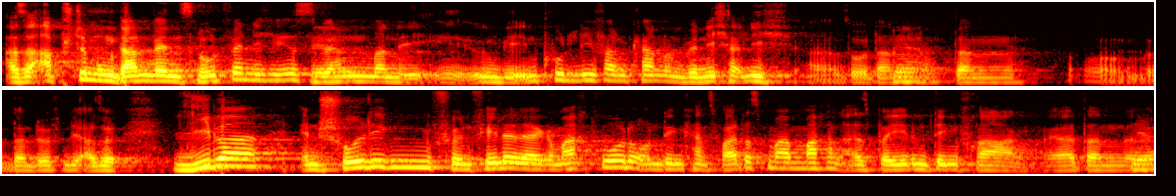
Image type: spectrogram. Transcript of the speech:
Also Abstimmung dann, wenn es notwendig ist, ja. wenn man irgendwie Input liefern kann und wenn nicht, halt nicht. Also dann, ja. dann, dann dürfen die, also lieber entschuldigen für einen Fehler, der gemacht wurde und den kein zweites Mal machen, als bei jedem Ding fragen. Ja, dann, ja.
